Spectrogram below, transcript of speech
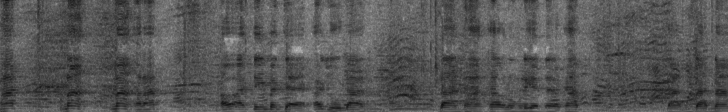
พัฒน์นาคนาครัตน์ เอาไอติมมาแจกเขาอยู่ด้าน ด้านทางเข้าโรงเรียนนะครับ ด้านด้านหน้า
